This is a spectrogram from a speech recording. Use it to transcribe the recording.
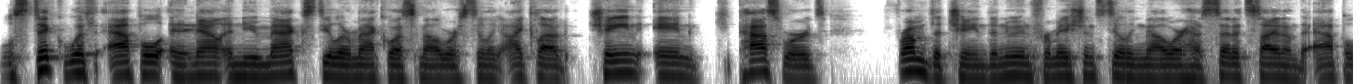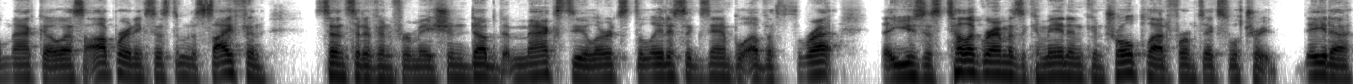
We'll stick with Apple and now a new Mac stealer macOS malware stealing iCloud chain and passwords from the chain. The new information stealing malware has set its sight on the Apple Mac OS operating system to siphon sensitive information. Dubbed Mac Stealer, it's the latest example of a threat that uses Telegram as a command and control platform to exfiltrate data.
